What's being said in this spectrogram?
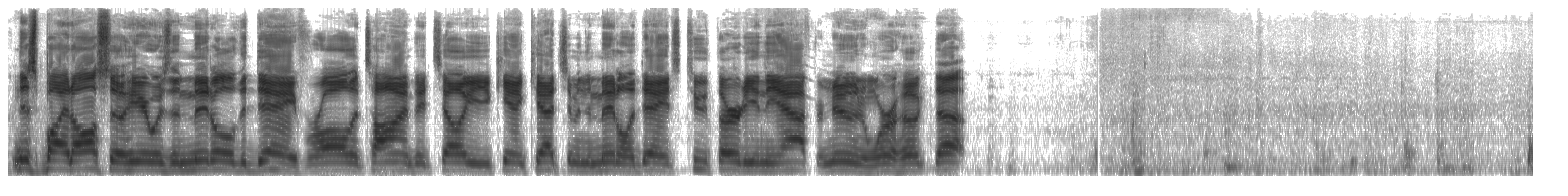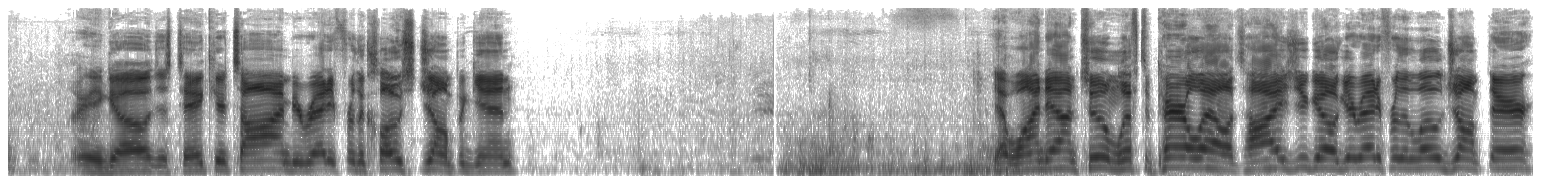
And this bite also here was in the middle of the day. For all the time they tell you you can't catch them in the middle of the day. It's 2.30 in the afternoon and we're hooked up. There you go. Just take your time. Be ready for the close jump again. Yeah, wind down to him. Lift the parallel as high as you go. Get ready for the little jump there.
